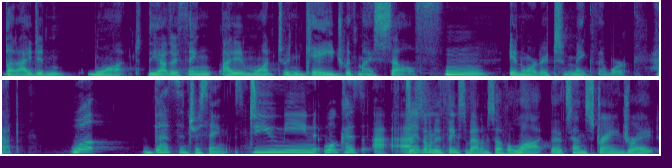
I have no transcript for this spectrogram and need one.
but I didn't want the other thing, I didn't want to engage with myself hmm. In order to make the work happen. Well, that's interesting. Do you mean, well, because For someone who thinks about himself a lot, that sounds strange, right?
